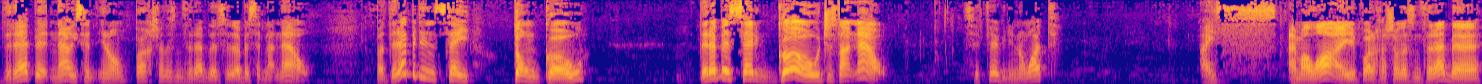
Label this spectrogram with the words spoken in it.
the Rebbe, now he said, you know, Baruch Hashem listened to the Rebbe. The Rebbe said, not now. But the Rebbe didn't say, don't go. The Rebbe said, go, just not now. So he figured, you know what? I, I'm alive, Baruch Hashem listened to the Rebbe.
